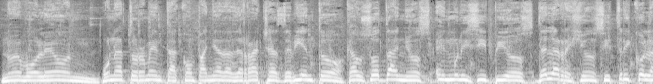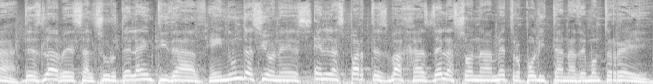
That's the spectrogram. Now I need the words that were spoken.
Nuevo León. Una tormenta acompañada de rachas de viento causó daños en municipios de la región citrícola, deslaves al sur de la entidad e inundaciones en las partes bajas de la zona metropolitana de Monterrey.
